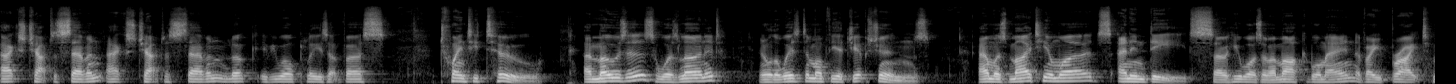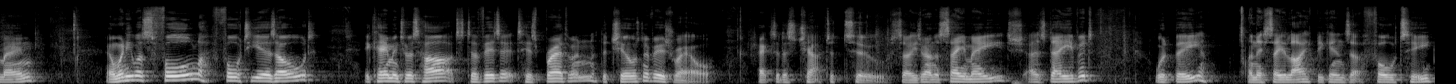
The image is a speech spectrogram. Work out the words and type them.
Acts chapter 7, Acts chapter 7, look, if you will, please, at verse 22. And Moses was learned in all the wisdom of the Egyptians, and was mighty in words and in deeds. So he was a remarkable man, a very bright man. And when he was full, forty years old, it came into his heart to visit his brethren, the children of Israel. Exodus chapter 2. So he's around the same age as David would be, and they say life begins at 40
